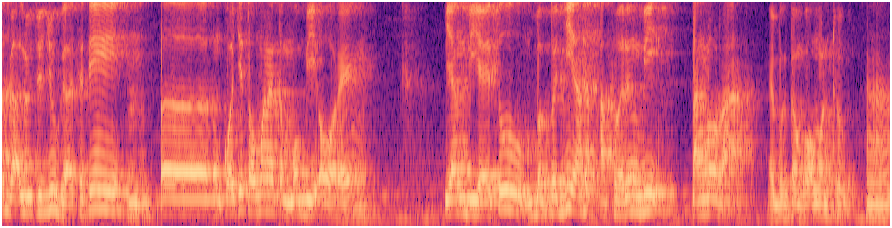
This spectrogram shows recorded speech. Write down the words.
agak lucu juga. Jadi eh engkau aja toman itu mobi orang yang dia itu bektojiah abareng bi tanglora, eh bektong kok mondu. Nah.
